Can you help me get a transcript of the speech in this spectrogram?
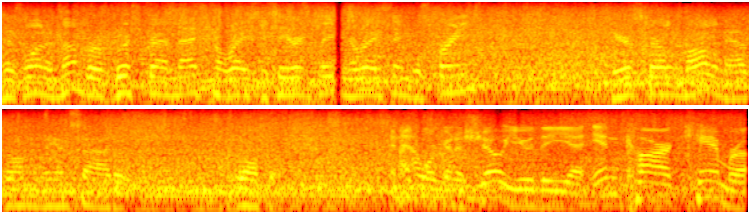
has won a number of Busch Grand National races here, including a race in the spring. Here's Sterling Marlin now going to the inside of Walker. And now we're going to show you the uh, in-car camera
